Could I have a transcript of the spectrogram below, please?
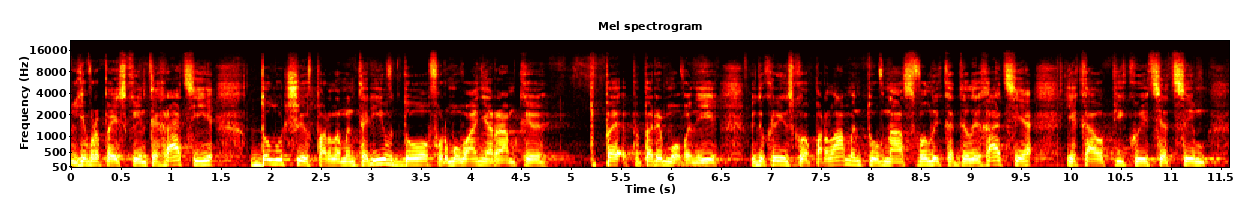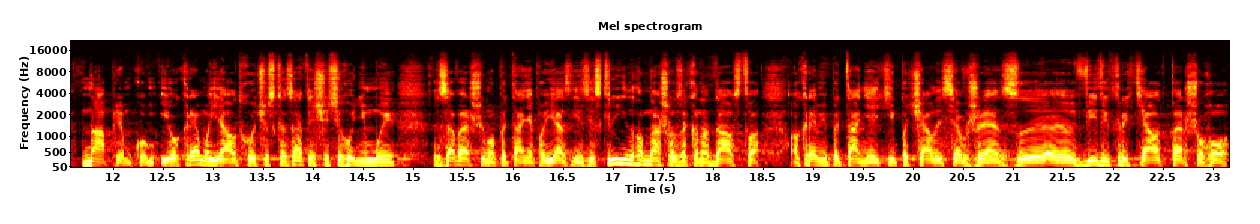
е, європейської інтеграції долучив парламентарів до формування рамки перемовин. І від українського парламенту в нас велика делегація, яка опікується цим напрямком. І окремо я от хочу сказати, що сьогодні ми завершуємо питання пов'язані зі скрінінгом нашого законодавства, окремі питання, які почалися вже з е, від відкриття от першого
